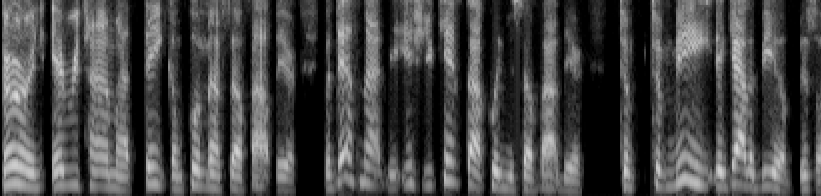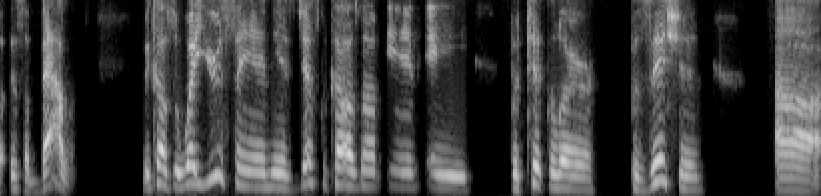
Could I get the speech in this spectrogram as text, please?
burned every time I think I'm putting myself out there. But that's not the issue. You can't stop putting yourself out there. To, to me, it got to be a it's a it's a balance because the way you're saying is just because I'm in a particular position, uh,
